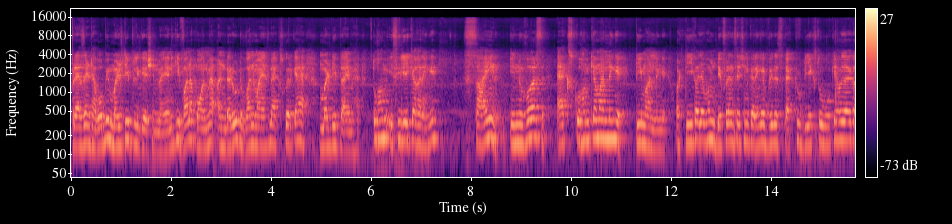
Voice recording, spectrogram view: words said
प्रेजेंट है, वो भी मल्टीप्लीकेशन में, यानी कि वन अपॉन में अंडर रूट वन माइनस में एक्स स्क्वायर क्या है? मल्टीप्लाई में है। तो हम इसीलिए क्या करेंगे? साइन इनवर्स एक्स को हम क्या मान लेंगे? टी मान लेंगे। और टी का जब हम डिफ्रेंसिएशन करेंगे with respect to d x तो वो क्या हो जाएगा?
